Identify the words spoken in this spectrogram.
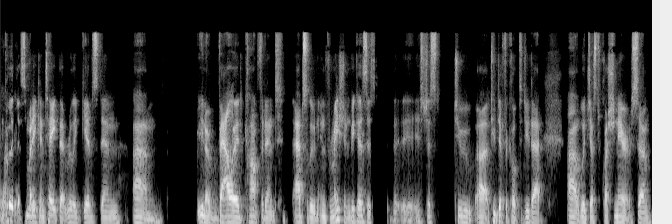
good that somebody can take that really gives them um, you know valid confident absolute information because it's it's just too uh, too difficult to do that uh, with just questionnaires. So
